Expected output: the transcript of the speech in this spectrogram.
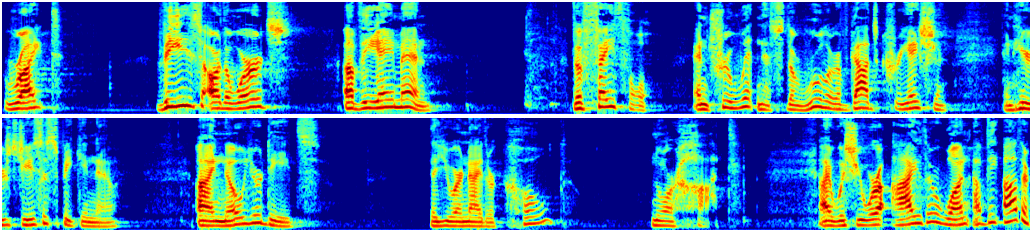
Write, these are the words of the Amen, the faithful and true witness, the ruler of God's creation. And here's Jesus speaking now I know your deeds, that you are neither cold nor hot. I wish you were either one of the other.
